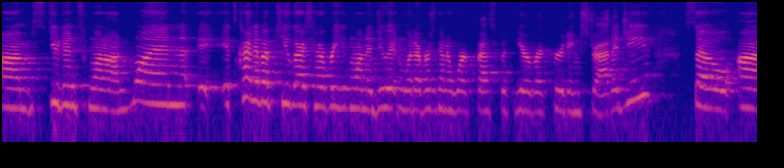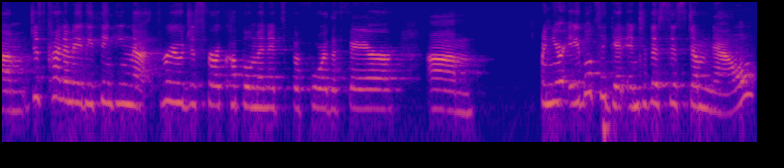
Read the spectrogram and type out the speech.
um, students one-on-one, -on -one. it, it's kind of up to you guys however you want to do it and whatever's going to work best with your recruiting strategy. So um, just kind of maybe thinking that through just for a couple minutes before the fair. Um, and you're able to get into the system now.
